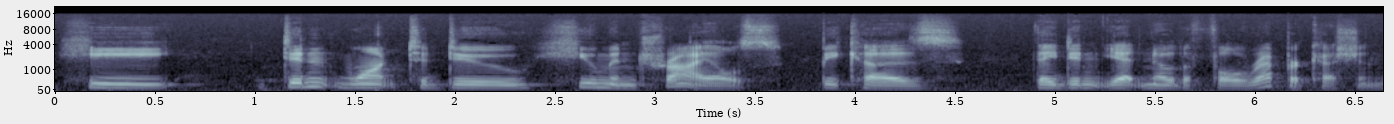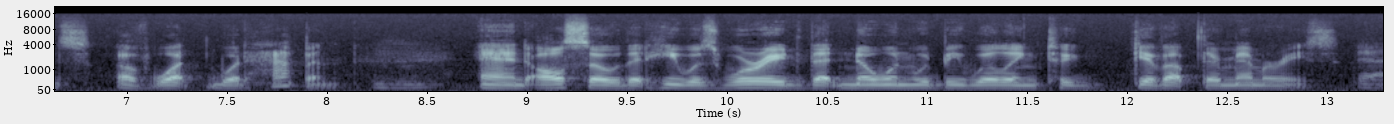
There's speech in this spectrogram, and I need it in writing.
he didn't want to do human trials because they didn't yet know the full repercussions of what would happen. And also that he was worried that no one would be willing to give up their memories. Yeah.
